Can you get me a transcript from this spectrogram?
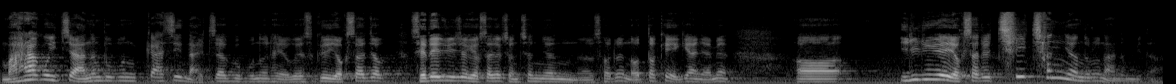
말하고 있지 않은 부분까지 날짜 구분을 해요. 그래서 그 역사적 세대주의적 역사적 전천년설은 어떻게 얘기하냐면 어, 인류의 역사를 7천년으로 나눕니다.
